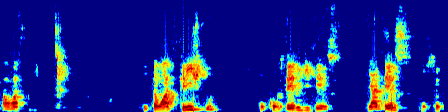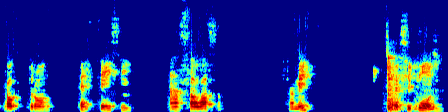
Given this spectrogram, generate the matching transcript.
salvação. Então, a Cristo, o Cordeiro de Deus, e a Deus, no seu próprio trono, pertencem à salvação. Amém? Versículo 11.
